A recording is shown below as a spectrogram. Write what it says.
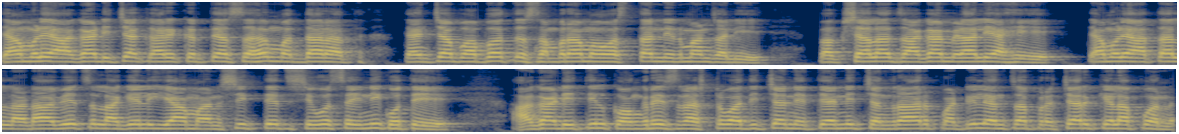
त्यामुळे आघाडीच्या कार्यकर्त्यासह मतदारात त्यांच्याबाबत संभ्रमावस्था निर्माण झाली. पक्षाला जागा मिळाली आहे. त्यामुळे आता लढावेच लागेल या मानसिकतेत शिवसैनिक होते. आघाडीतील काँग्रेस राष्ट्रवादीच्या नेत्यांनी चंद्रहार पाटील यांचा प्रचार केला पण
